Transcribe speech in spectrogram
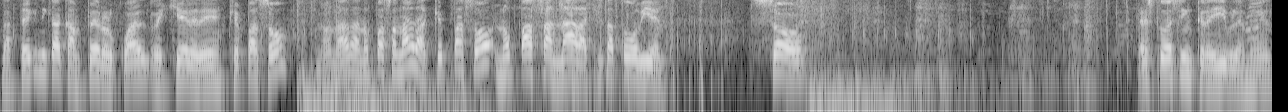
La técnica campero, el cual requiere de... ¿Qué pasó? No, nada, no pasó nada. ¿Qué pasó? No pasa nada. Aquí está todo bien. So... Esto es increíble, man.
